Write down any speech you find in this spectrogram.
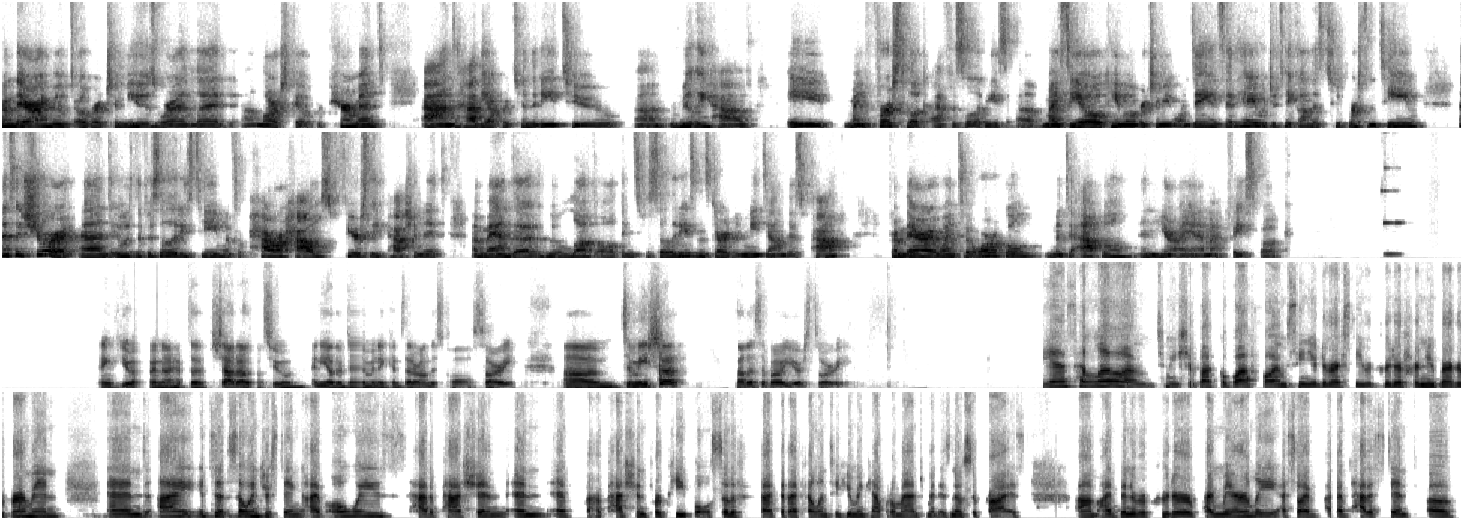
From there, I moved over to Muse, where I led uh, large scale procurement and had the opportunity to um, really have a my first look at facilities. Uh, my CEO came over to me one day and said, "Hey, would you take on this two-person team?" And I said, "Sure." And it was the facilities team with a powerhouse, fiercely passionate Amanda who loved all things facilities and started me down this path. From there, I went to Oracle, went to Apple, and here I am at Facebook. Thank you. And I have to shout out to any other Dominicans that are on this call. Sorry. Um, Tamisha, tell us about your story. Yes, hello, I'm Tamisha Bakabwafo. I'm Senior Diversity Recruiter for Neuberger Berman. And I, it's so interesting. I've always had a passion and a, passion for people. So the fact that I fell into human capital management is no surprise. Um, I've been a recruiter primarily, so I've, I've had a stint of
